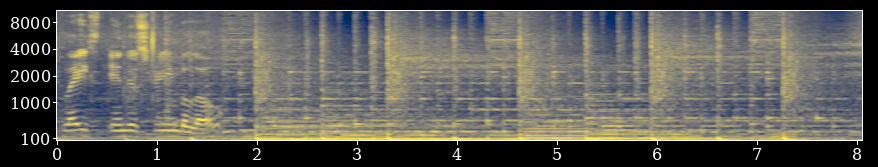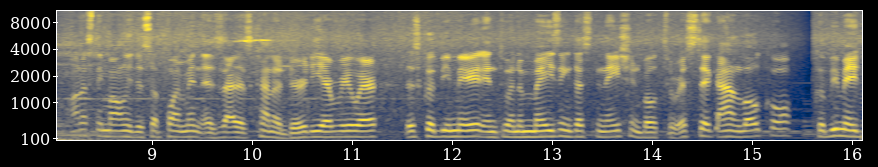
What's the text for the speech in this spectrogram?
placed in the stream below. honestly my only disappointment is that it's kind of dirty everywhere this could be made into an amazing destination both touristic and local could be made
